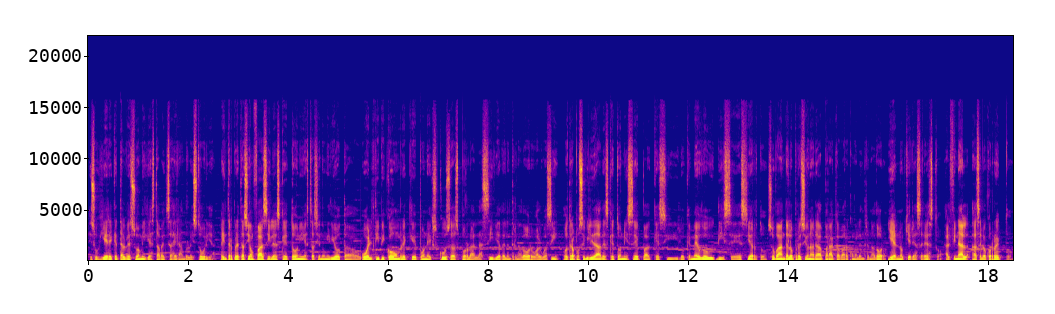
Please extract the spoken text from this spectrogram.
y sugiere que tal vez su amiga estaba exagerando la historia. La interpretación fácil es que Tony está siendo un idiota o el típico hombre que pone excusas por la lascivia del entrenador o algo así. Otra posibilidad es que Tony sepa que si lo que Meadows dice es cierto, su banda lo presionará para acabar con el entrenador y él no quiere hacer esto. Al final hace lo correcto,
